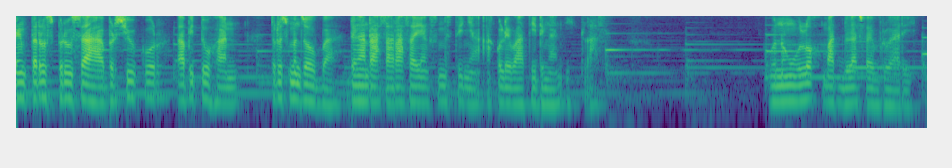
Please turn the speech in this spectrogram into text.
yang terus berusaha bersyukur, tapi Tuhan terus mencoba dengan rasa-rasa yang semestinya aku lewati dengan ikhlas. Gunung Wuluh 14 Februari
